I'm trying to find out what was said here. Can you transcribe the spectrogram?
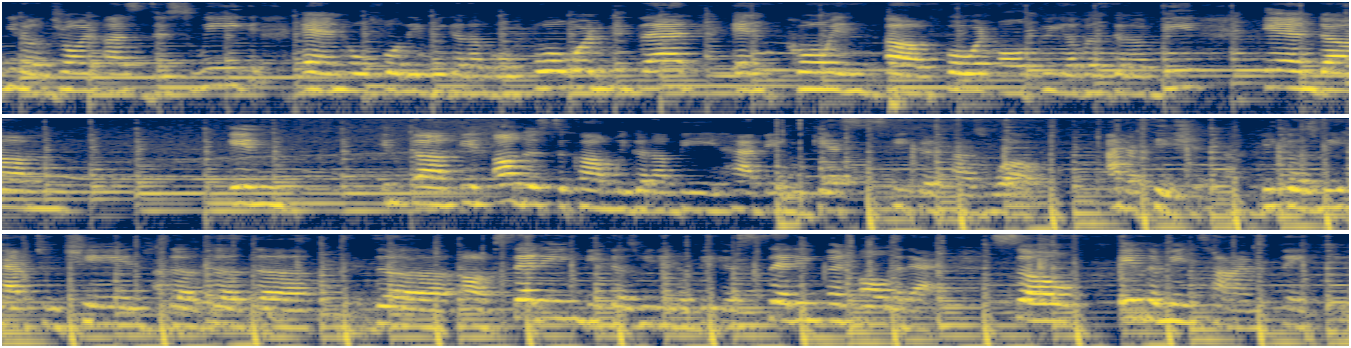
you know, joined us this week, and hopefully we're gonna go forward with that and going uh, forward. All three of us gonna be, and um, in in, um, in others to come, we're gonna be having guest speakers as well. Adaptation because we have to change the the the, the um, setting because we need a bigger setting and all of that. So in the meantime, thank you.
